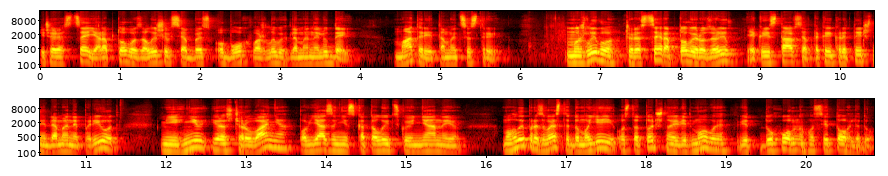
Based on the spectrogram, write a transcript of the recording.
і через це я раптово залишився без обох важливих для мене людей матері та медсестри. Можливо, через цей раптовий розрив, який стався в такий критичний для мене період, мій гнів і розчарування, пов'язані з католицькою нянею, могли призвести до моєї остаточної відмови від духовного світогляду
